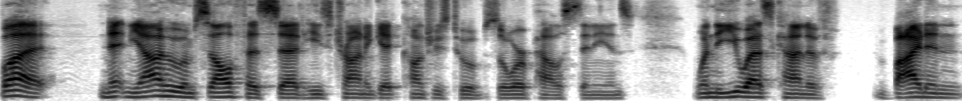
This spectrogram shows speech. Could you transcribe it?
but Netanyahu himself has said he's trying to get countries to absorb Palestinians. When the U.S. kind of Biden,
